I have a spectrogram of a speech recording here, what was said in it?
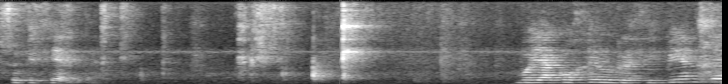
suficiente. Voy a coger un recipiente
